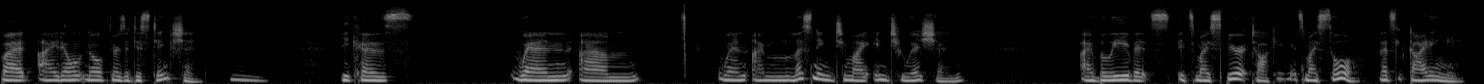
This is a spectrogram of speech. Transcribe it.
but I don't know if there's a distinction. Hmm because when um, when I'm listening to my intuition, I believe it's it's my spirit talking. It's my soul that's guiding me.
